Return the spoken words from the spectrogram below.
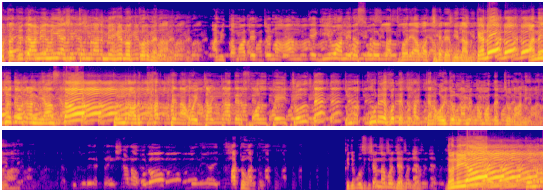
ওটা যদি আমি নিয়ে আসি তোমরা আর মেহনত করবে না। আমি তোমাদের জন্য আনতে গিয়েও আমি রসুল্লাহ ধরে আবার ছেড়ে দিলাম। কেন? আমি যদি ওটা নিয়ে আসতাম তোমরা আর খাটতে না। ওই জান্নাতের ফল পেয়ে চলতে তোমরা কুরে হতে খাটতে না। ওই জন্য আমি তোমাদের জন্য আনি না। খাটো কিছু বুঝছেন না বোঝেন? দুনিয়া তোমরা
